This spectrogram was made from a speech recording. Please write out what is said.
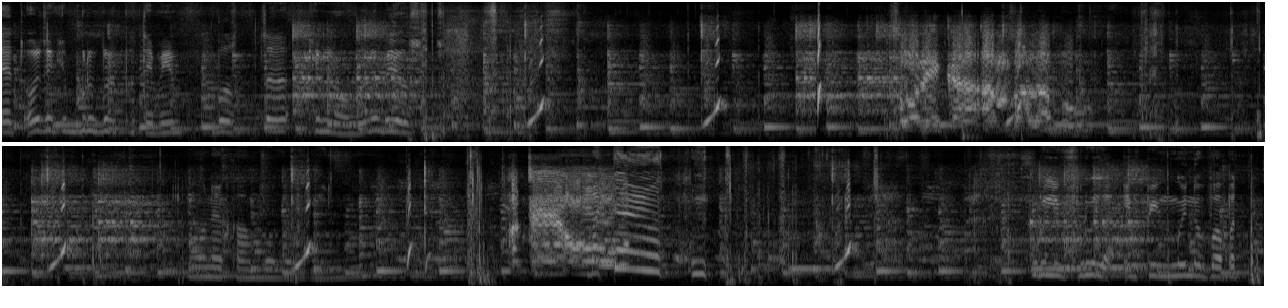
Evet oradaki bır bır pata benim botta kimin olduğunu biliyorsunuz. Boneka ambalabu. O ne kan bu? Mateo. Mateo! Fruli frula, el pingüino va a bat-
